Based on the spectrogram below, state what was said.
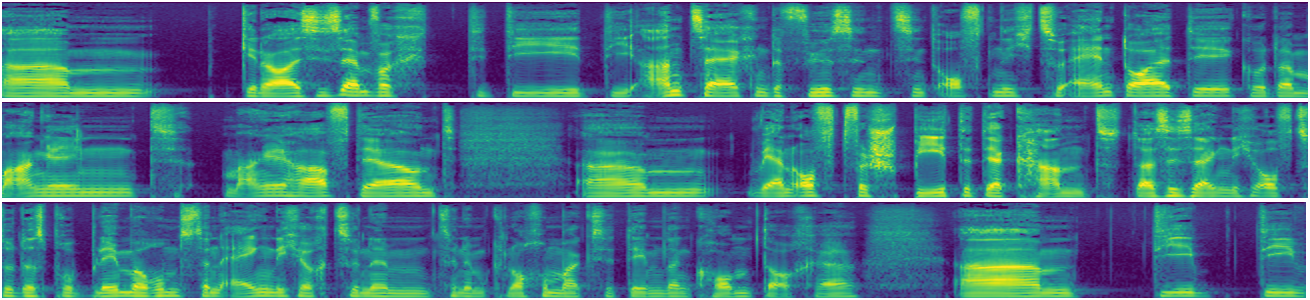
Ähm, genau, es ist einfach die, die, die Anzeichen dafür sind, sind oft nicht so eindeutig oder mangelnd, mangelhaft, ja, und ähm, werden oft verspätet erkannt. Das ist eigentlich oft so das Problem, warum es dann eigentlich auch zu einem, zu einem Knochenmarksystem dann kommt auch. Ja. Ähm, die, die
